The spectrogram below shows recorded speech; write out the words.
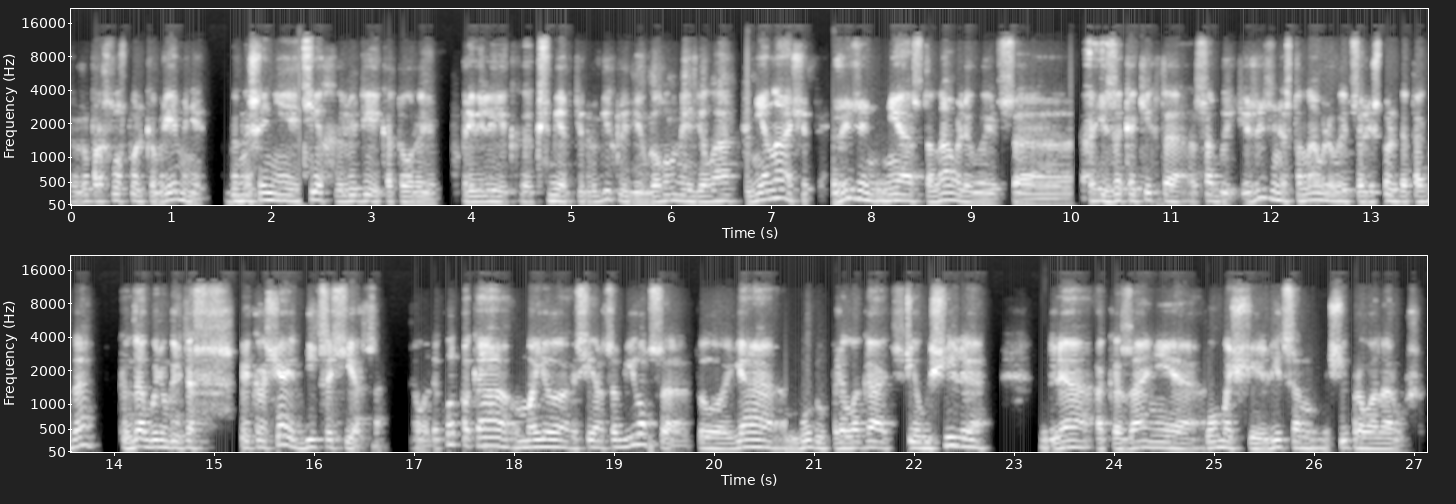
уже прошло столько времени. В отношении тех людей, которые привели к, смерти других людей, уголовные дела не начаты. Жизнь не останавливается из-за каких-то событий. Жизнь останавливается лишь только тогда, когда, будем говорить, прекращает биться сердце. Вот. Так вот, пока мое сердце бьется, то я буду прилагать все усилия для оказания помощи лицам, чьи права нарушены.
